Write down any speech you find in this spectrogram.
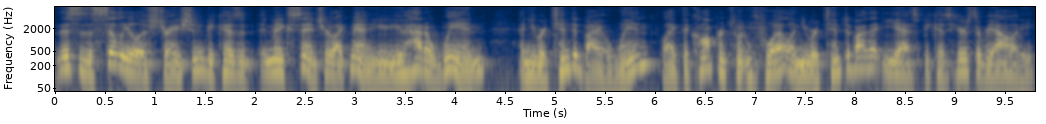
this is a silly illustration because it, it, makes sense. You're like, man, you, you had a win and you were tempted by a win? Like the conference went well and you were tempted by that? Yes, because here's the reality.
